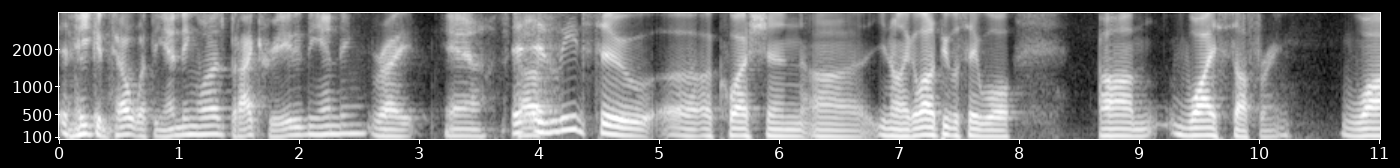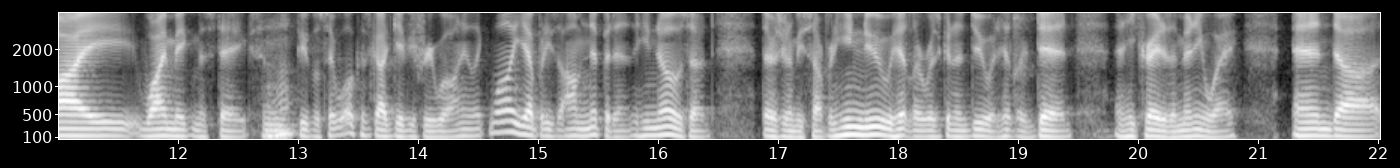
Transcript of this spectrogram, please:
and it's He can tell what the ending was, but I created the ending. right Yeah, it's it, tough. it leads to uh, a question uh, you know like a lot of people say well um, why suffering why why make mistakes? And people say well because god gave you free will. And you're like well yeah but he's omnipotent. He knows that there's going to be suffering. He knew hitler was going to do what hitler did and he created them anyway. And uh,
